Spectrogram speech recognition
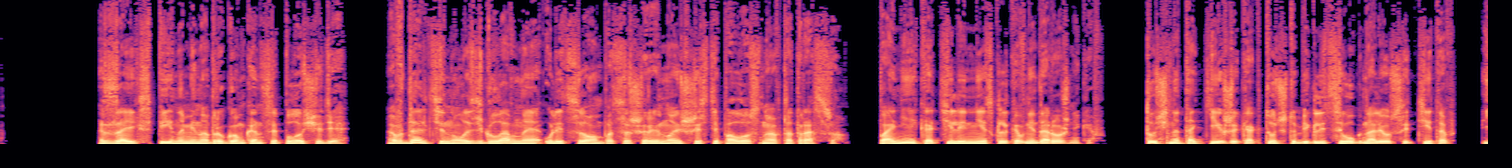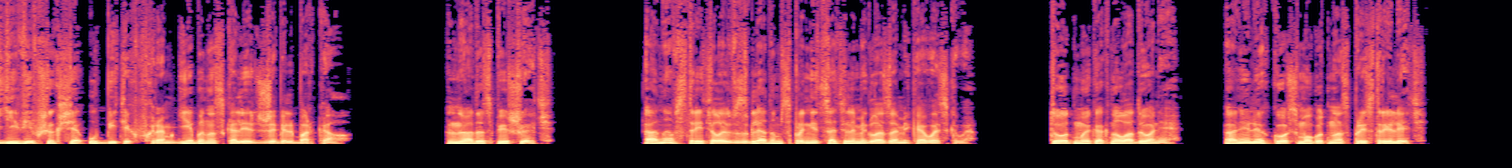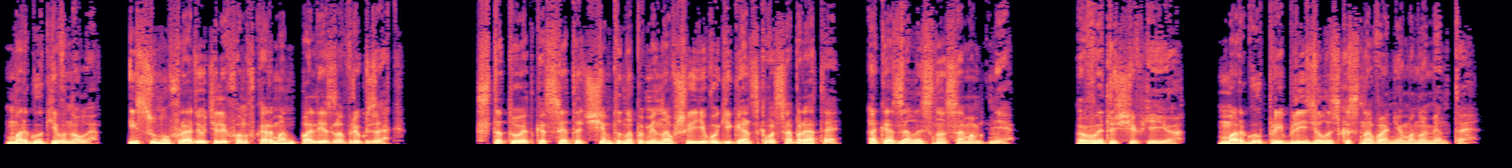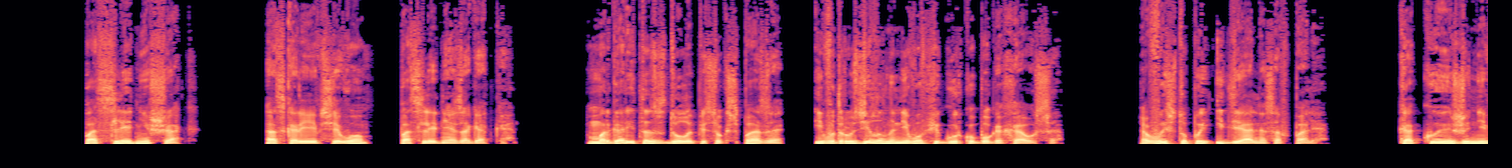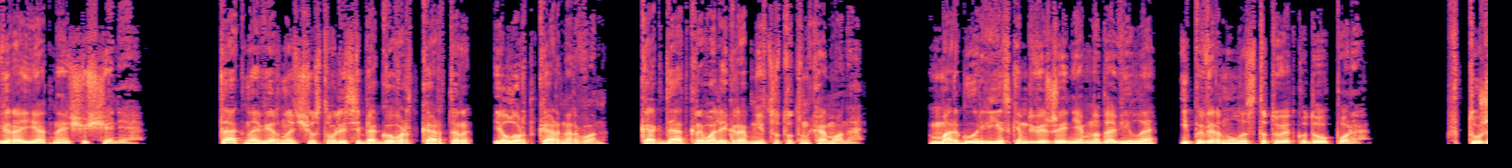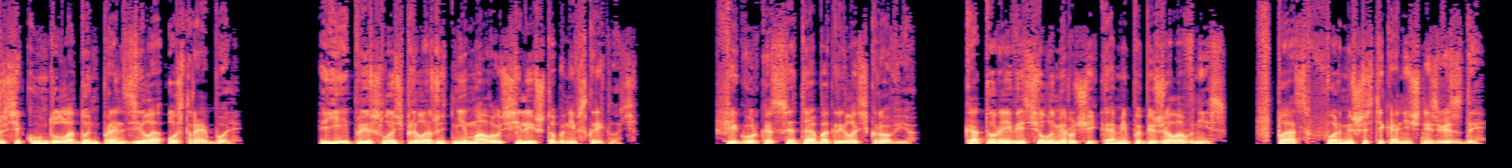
За их спинами на другом конце площади вдаль тянулась главная улица Омба со шириной шестиполосную автотрассу. По ней катили несколько внедорожников, точно таких же, как тот, что беглецы угнали у сетитов явившихся убить их в храм Геба на скале Джебель-Баркал. «Надо спешить». Она встретилась взглядом с проницательными глазами Ковальского. «Тут мы как на ладони. Они легко смогут нас пристрелить». Марго кивнула и, сунув радиотелефон в карман, полезла в рюкзак. Статуэтка Сета, чем-то напоминавшая его гигантского собрата, оказалась на самом дне. Вытащив ее, Марго приблизилась к основанию монумента. Последний шаг. А скорее всего, последняя загадка. Маргарита сдула песок с паза и водрузила на него фигурку бога хаоса. Выступы идеально совпали. Какое же невероятное ощущение! Так, наверное, чувствовали себя Говард Картер и лорд Карнервон, когда открывали гробницу Тутанхамона. Марго резким движением надавила и повернула статуэтку до упора. В ту же секунду ладонь пронзила острая боль. Ей пришлось приложить немало усилий, чтобы не вскрикнуть. Фигурка Сета обогрелась кровью, которая веселыми ручейками побежала вниз, в паз в форме шестиконечной звезды.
